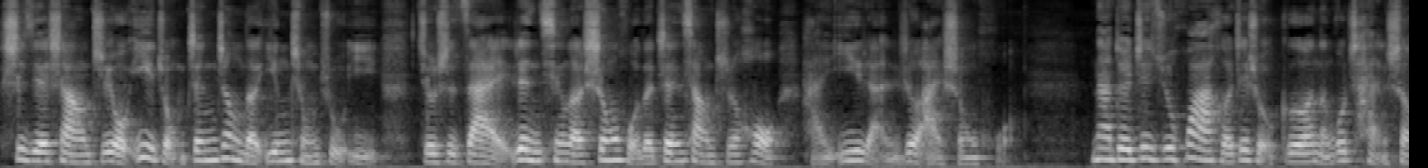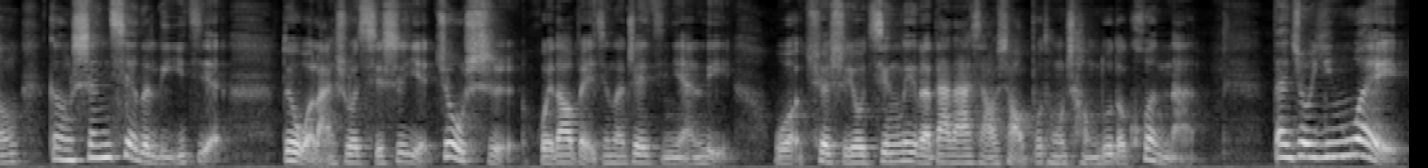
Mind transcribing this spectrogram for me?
世界上只有一种真正的英雄主义，就是在认清了生活的真相之后，还依然热爱生活。那对这句话和这首歌能够产生更深切的理解，对我来说，其实也就是回到北京的这几年里，我确实又经历了大大小小不同程度的困难。但就因为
